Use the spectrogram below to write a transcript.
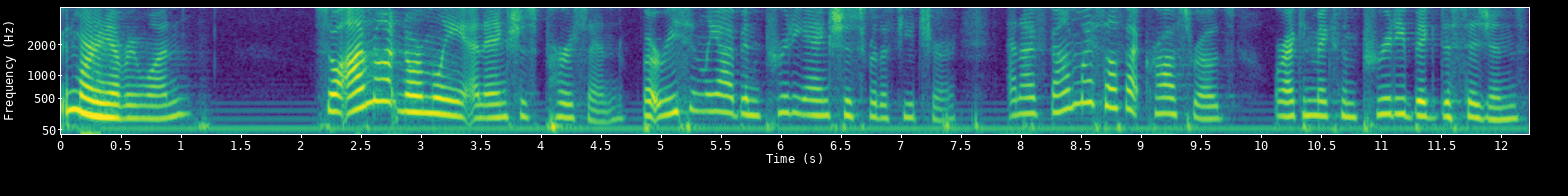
Good morning, everyone. So, I'm not normally an anxious person, but recently I've been pretty anxious for the future, and I've found myself at crossroads where I can make some pretty big decisions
